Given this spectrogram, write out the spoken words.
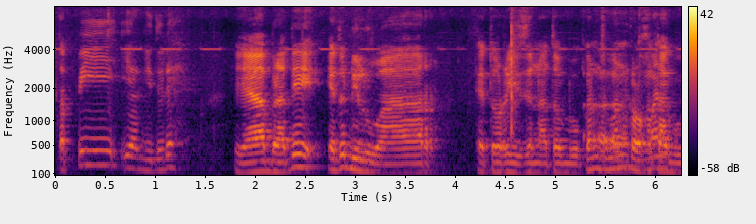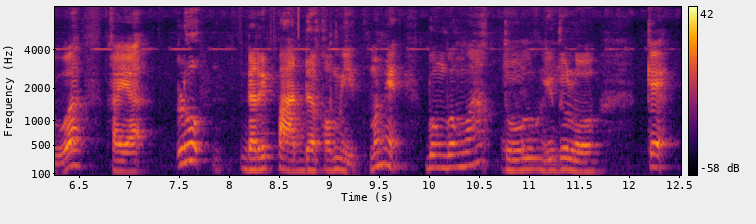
tapi ya gitu deh Ya berarti itu di luar itu reason atau bukan cuman Eh, kalau cuman- kata gua kayak lu daripada komitmen ya buang-buang waktu Iya gitu loh. Kayak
